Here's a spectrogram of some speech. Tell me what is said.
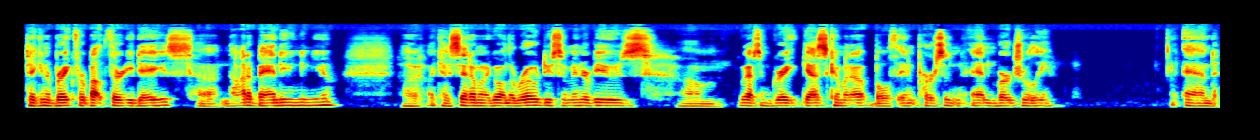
taking a break for about 30 days, uh, not abandoning you. Uh, like I said, I'm going to go on the road, do some interviews. Um, we have some great guests coming up, both in person and virtually. And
